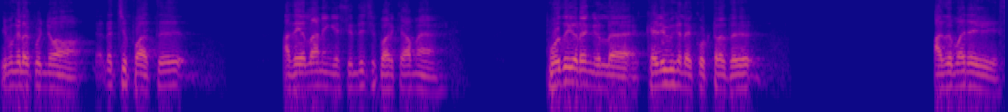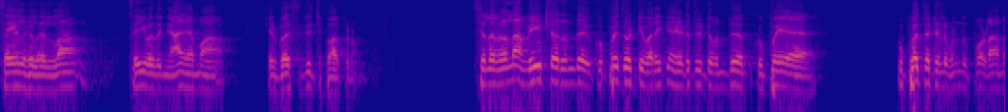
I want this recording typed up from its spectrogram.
இவங்களை கொஞ்சம் நினைச்சு பார்த்து அதையெல்லாம் நீங்கள் சிந்திச்சு பார்க்காம பொது இடங்களில் கழிவுகளை கொட்டுறது அது மாதிரி செயல்கள் எல்லாம் செய்வது நியாயமா என்பதை சிந்திச்சு பார்க்கணும். சிலரெல்லாம் வீட்டில இருந்து குப்பை தொட்டி வரைக்கும் எடுத்துக்கிட்டு வந்து குப்பையை குப்பை தொட்டியில் கொண்டு போடாம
